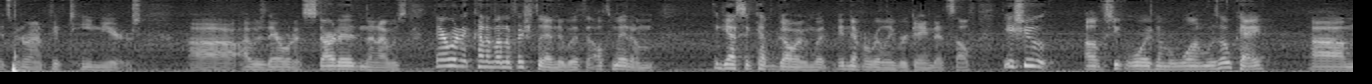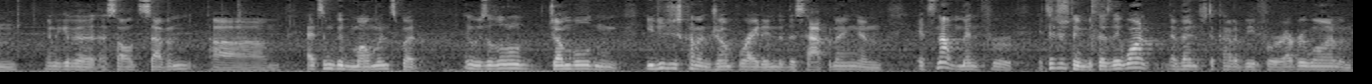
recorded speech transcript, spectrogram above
it's been around 15 years. Uh, I was there when it started, and then I was there when it kind of unofficially ended with Ultimatum. Yes, it kept going, but it never really regained itself. The issue of Secret Wars number one was okay. Um, I'm to give it a, a solid seven. Um, had some good moments, but it was a little jumbled, and you do just kind of jump right into this happening, and it's not meant for. It's interesting because they want events to kind of be for everyone and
